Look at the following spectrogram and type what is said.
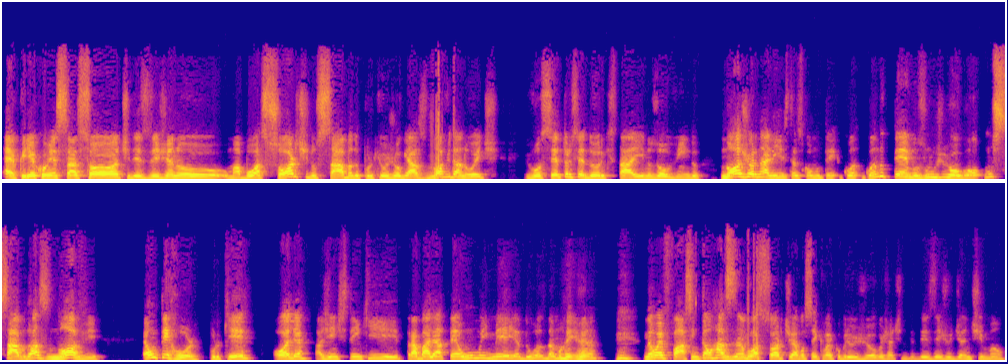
É, eu queria começar só te desejando uma boa sorte no sábado, porque o jogo é às nove da noite. E você, torcedor que está aí nos ouvindo, nós jornalistas, te, quando temos um jogo um sábado às nove, é um terror, porque, olha, a gente tem que trabalhar até uma e meia, duas da manhã não é fácil. Então, Razan, boa sorte. Já você que vai cobrir o jogo, eu já te desejo de antemão.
